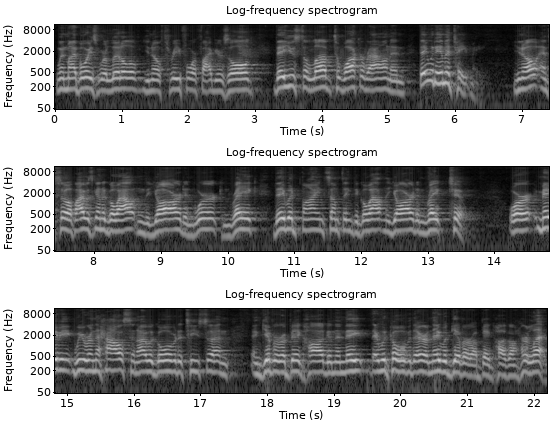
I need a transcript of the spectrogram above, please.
When my boys were little, you know, three, four, five years old, they used to love to walk around and they would imitate me, you know. And so if I was going to go out in the yard and work and rake, they would find something to go out in the yard and rake too. Or maybe we were in the house and I would go over to Tisa and, and give her a big hug, and then they, they would go over there and they would give her a big hug on her leg.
